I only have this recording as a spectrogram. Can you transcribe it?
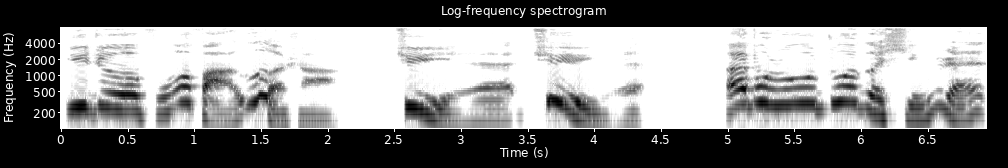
依着佛法扼杀，去也去也，还不如捉个行人，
